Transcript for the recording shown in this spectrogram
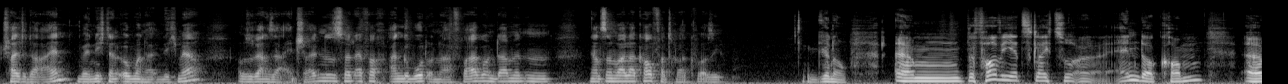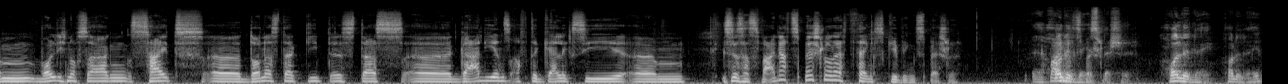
schaltet er ein. Wenn nicht, dann irgendwann halt nicht mehr. Aber solange sie einschalten, ist es halt einfach Angebot und Nachfrage und damit ein ganz normaler Kaufvertrag quasi. Genau. Ähm, bevor wir jetzt gleich zu äh, Endor kommen, ähm, wollte ich noch sagen, seit äh, Donnerstag gibt es das äh, Guardians of the Galaxy. Ähm, ist es das Weihnachtsspecial oder Thanksgiving Special? Äh, Holiday Special. Holiday. Holiday.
